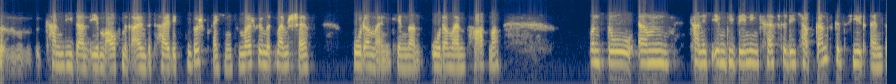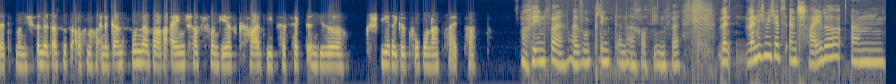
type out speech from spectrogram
äh, kann die dann eben auch mit allen Beteiligten besprechen, zum Beispiel mit meinem Chef oder meinen Kindern oder meinem Partner. Und so ähm, kann ich eben die wenigen Kräfte, die ich habe, ganz gezielt einsetzen. Und ich finde, das ist auch noch eine ganz wunderbare Eigenschaft von GfK, die perfekt in diese schwierige Corona-Zeit passt. Auf jeden Fall. Also klingt danach auf jeden Fall. Wenn, wenn ich mich jetzt entscheide, ähm,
